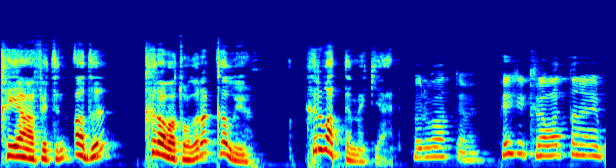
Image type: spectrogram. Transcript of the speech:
kıyafetin adı kravat olarak kalıyor. Hırvat demek yani. Hırvat demek. Peki kravattan hani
